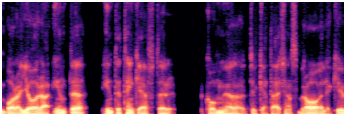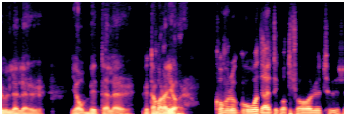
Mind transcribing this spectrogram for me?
bara göra, inte, inte tänka efter, kommer jag tycka att det här känns bra eller kul eller jobbigt eller, utan bara gör. Kommer att gå? Det har inte gått förut. Hur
